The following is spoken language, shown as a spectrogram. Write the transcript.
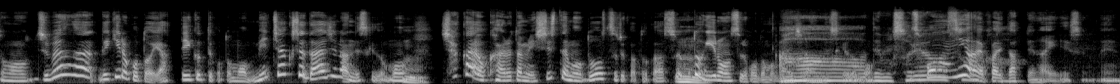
その自分ができることをやっていくってこともめちゃくちゃ大事なんですけども、うん。社会を変えるためにシステムをどうするかとか、そういうことを議論することも大事なんですけども、あーでもそれそはこにはやっぱり立ってないですよね。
